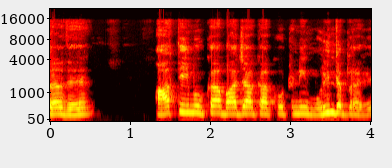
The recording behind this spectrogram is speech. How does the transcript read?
அதாவது அதிமுக பாஜக கூட்டணி முறிந்த பிறகு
